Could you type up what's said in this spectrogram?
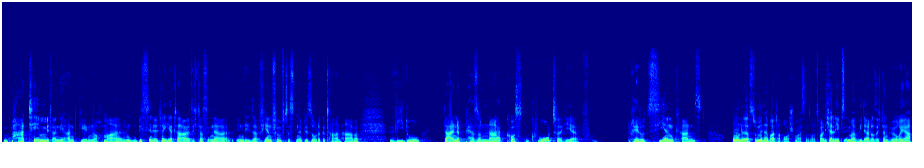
ein paar Themen mit an die Hand geben nochmal, ein bisschen detaillierter, als ich das in, der, in dieser 54. Episode getan habe, wie du deine Personalkostenquote hier reduzieren kannst, ohne dass du Mitarbeiter rausschmeißen sollst. Weil ich erlebe es immer wieder, dass ich dann höre, ja,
